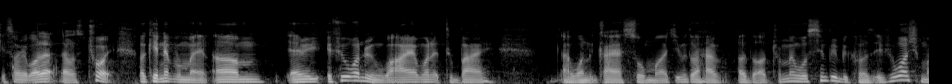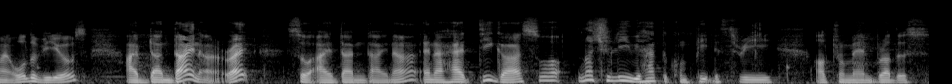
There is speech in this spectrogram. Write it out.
Okay, sorry about that. That was Troy. Okay, never mind. Um, and if you're wondering why I wanted to buy, I wanted Gaia so much, even though I have other Ultraman, was simply because if you watch my older videos, I've done Dyna, right? So I've done Dyna and I had Tiga, so naturally we had to complete the three Ultraman brothers.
